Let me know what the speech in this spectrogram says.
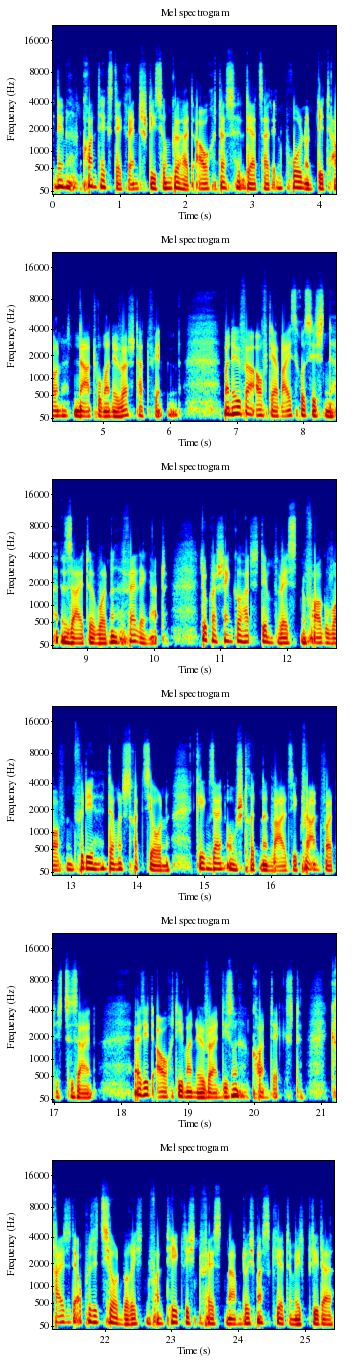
In den Kontext der Grenzschließung gehört auch, dass derzeit in Polen und Litauen NATO-Manöver stattfinden. Manöver auf der weißrussischen Seite wurden verlängert. Lukaschenko hat dem Westen vorgeworfen, für die Demonstration gegen seinen umstrittenen Wahlsieg verantwortlich zu sein. Er sieht auch die Manöver in diesem Kontext. Kreise der Opposition berichten von täglichen Festnahmen durch maskierte Mitglieder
